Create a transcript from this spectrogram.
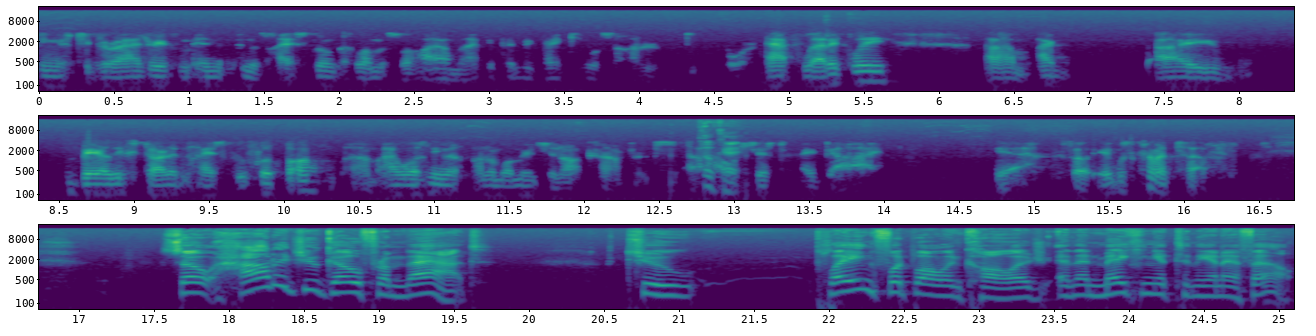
seniors to graduate from Independence High School in Columbus, Ohio, my academic ranking was 154. Athletically, um, I I barely started in high school football. Um, I wasn't even honorable mention all conference. Uh, Okay. I was just a guy. Yeah, so it was kind of tough. So, how did you go from that to playing football in college and then making it to the NFL?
